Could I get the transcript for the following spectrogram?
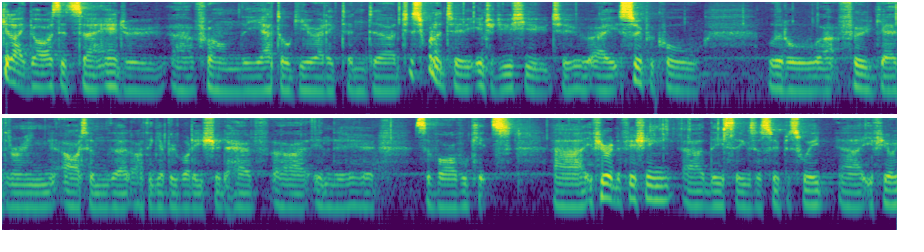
G'day guys, it's uh, Andrew uh, from the Outdoor Gear Addict and uh, just wanted to introduce you to a super cool little uh, food gathering item that I think everybody should have uh, in their survival kits. Uh, if you're into fishing, these things are super sweet. if you're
